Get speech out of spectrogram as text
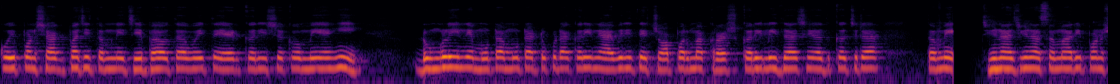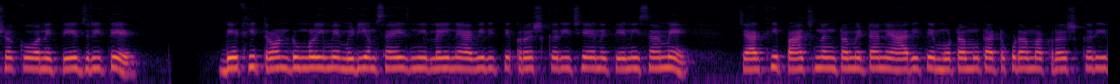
કોઈ પણ શાકભાજી તમને જે ભાવતા હોય તે એડ કરી શકો. મેં અહીં ડુંગળીને મોટા મોટા ટુકડા કરીને આવી રીતે ચોપરમાં ક્રશ કરી લીધા છે અધકચરા. તમે ઝીણા ઝીણા સમારી પણ શકો અને તે જ રીતે બેથી ત્રણ ડુંગળી મેં મીડિયમ સાઇઝની લઈને આવી રીતે ક્રશ કરી છે અને તેની સામે ચારથી પાંચ નંગ ટમેટાને આ રીતે મોટા મોટા ટુકડામાં ક્રશ કરી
